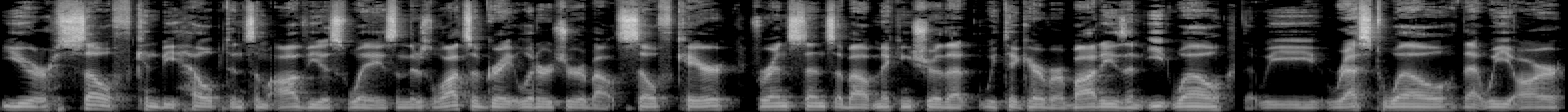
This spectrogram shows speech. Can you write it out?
yourself can be helped in some obvious ways. And there's lots of great literature about self care, for instance, about making sure that we take care of our bodies and eat well, that we rest well, that we are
